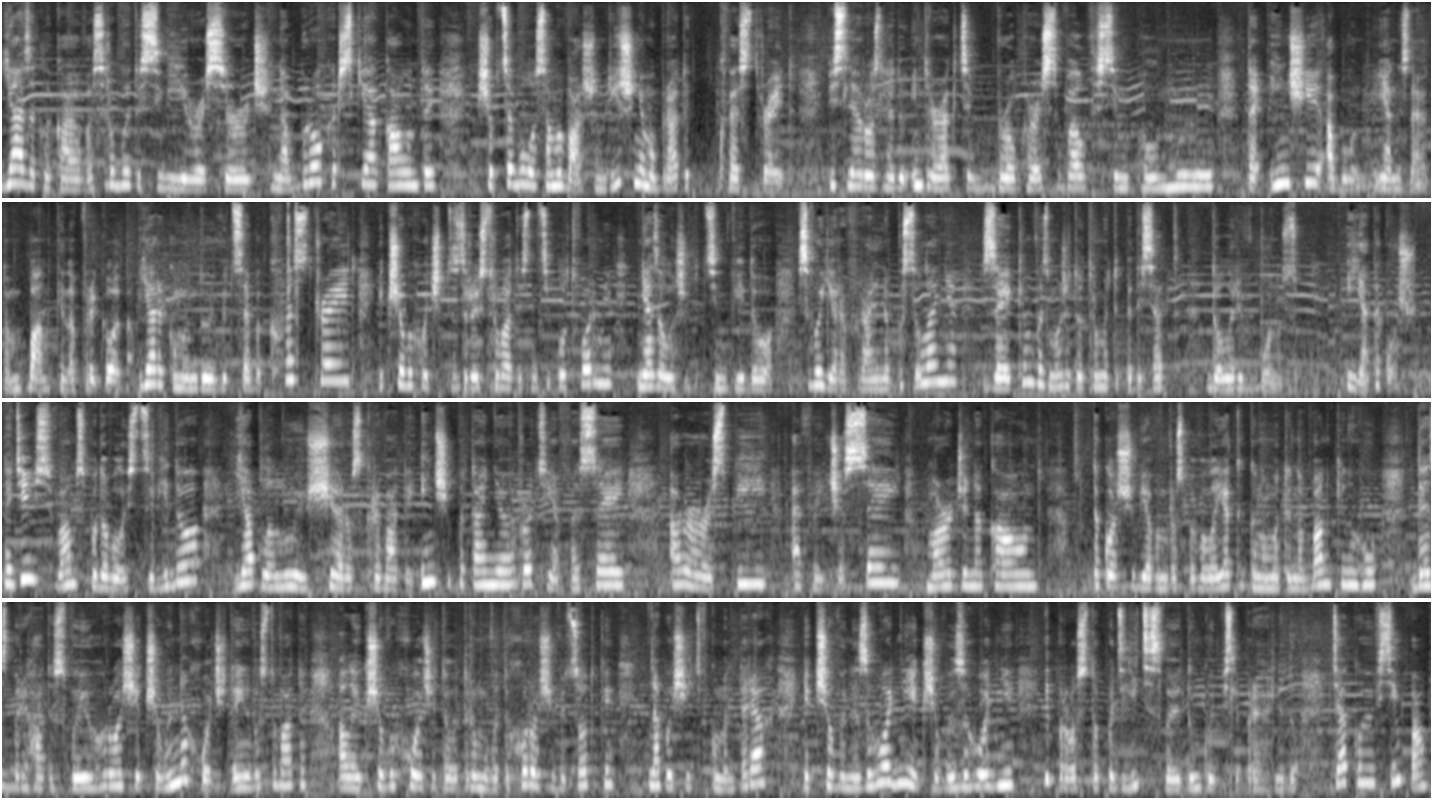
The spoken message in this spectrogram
Я закликаю вас робити свій ресерч на брокерські аккаунти, щоб це було саме вашим рішенням обрати Questrade. Після розгляду Interactive Brokers, Wealth Simple, Mumu та інші, або я не знаю, там банки, наприклад. Я рекомендую від себе Questrade. Якщо ви хочете зареєструватись на цій платформі, я залишу під цим відео своє реферальне посилання, за яким ви зможете отримати 50 доларів бонусу. І я також. Надіюсь, вам сподобалось це відео. Я планую ще розкривати інші питання про TFSA, RRSP, FHSA, Margin Account. Також, щоб я вам розповіла, як економити на банкінгу, де зберігати свої гроші, якщо ви не хочете інвестувати, але якщо ви хочете отримувати хороші відсотки, напишіть в коментарях, якщо ви не згодні, якщо ви згодні, і просто поділіться своєю думкою після перегляду. Дякую, всім па!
